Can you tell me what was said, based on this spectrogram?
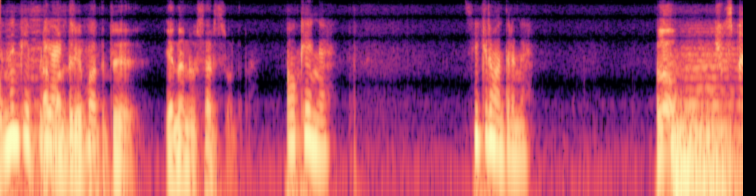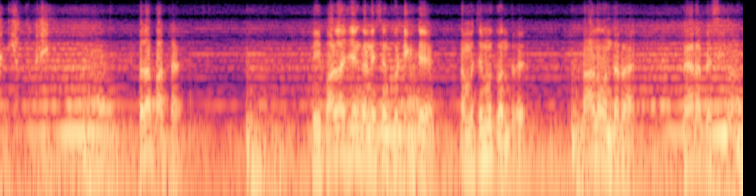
என்னங்க இப்படி நான் மந்திரியை பார்த்துட்டு என்னன்னு விசாரிச்சுட்டு வந்துடுறேன். ஓகேங்க. சீக்கிரம் ஹலோ. இப்பதான் பார்த்தேன். நீ பாலாஜியும் கணேசன் கூட்டிக்கிட்டு நம்ம ஜிம்முக்கு வந்துரு. நானும் வந்துடுறேன். நேரா பேசிக்கலாம்.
